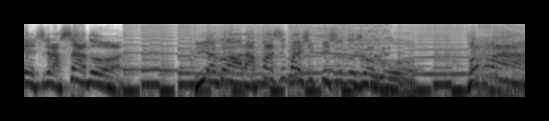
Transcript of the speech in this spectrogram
Desgraçado! E agora, a fase mais difícil do jogo. Vamos lá!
